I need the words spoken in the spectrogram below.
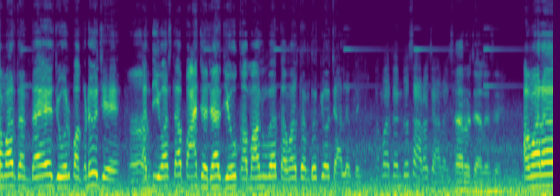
અમારા ધંધાએ જોર પકડ્યો છે. આ દિવસના પાંચ હજાર જેવું કમાવાનું હોય તમારો ધંધો કેવો ચાલે ભાઈ? અમારો ધંધો સારો ચાલે છે. સારો ચાલે છે. અમારા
